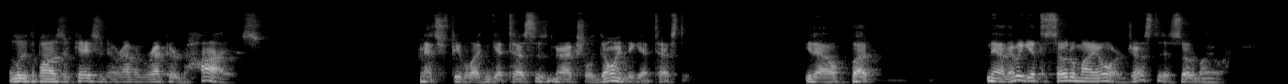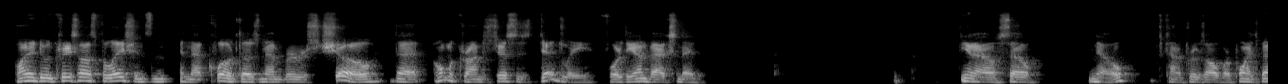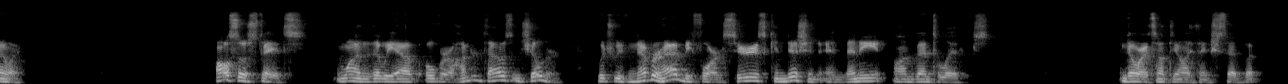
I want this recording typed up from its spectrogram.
But look at the positive cases, and we're having record highs. And that's just people that can get tested and are actually going to get tested. You know, but now then we get to Sotomayor, Justice Sotomayor, pointed to increased hospitalizations. In that quote, those numbers show that Omicron is just as deadly for the unvaccinated. You know, so no, it kind of proves all of our points. But anyway, also states one that we have over 100,000 children which we've never had before in serious condition and many on ventilators. And don't worry, it's not the only thing she said, but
